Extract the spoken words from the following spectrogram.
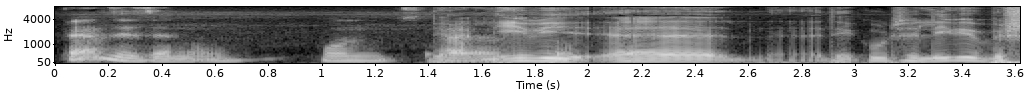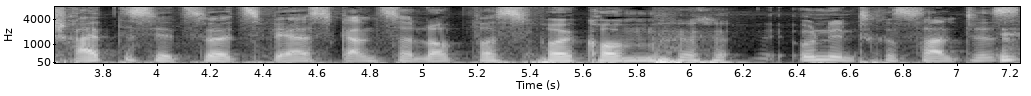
Fernsehsendungen. Und, Ja, äh, Levi, äh, der gute Levi beschreibt es jetzt so, als wäre es ganz salopp was vollkommen Uninteressantes.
